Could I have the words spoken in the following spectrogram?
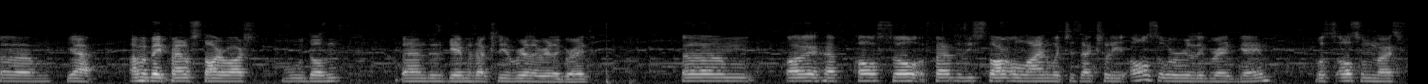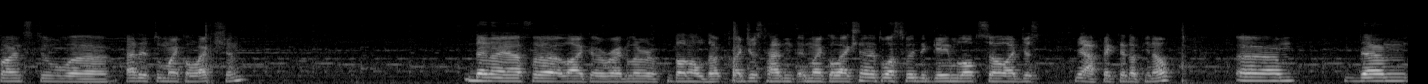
Um, yeah, I'm a big fan of Star Wars, who doesn't? And this game is actually really, really great. Um, I have also Phantasy Star Online, which is actually also a really great game. It was also nice finds to uh, add it to my collection. Then I have uh, like a regular Donald Duck. I just hadn't in my collection. It was with the game lot, so I just yeah picked it up, you know. Um, then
